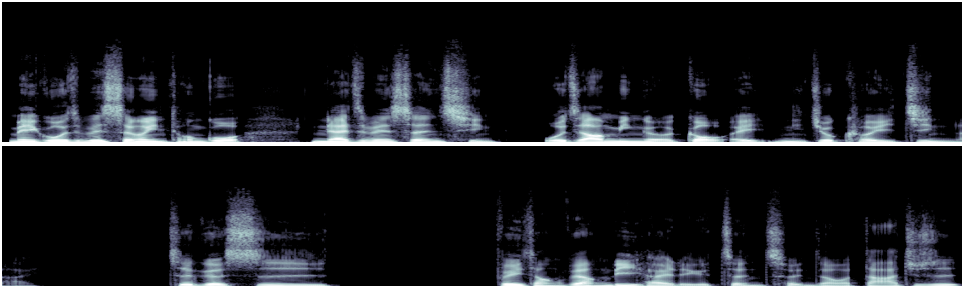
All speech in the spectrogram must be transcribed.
美国这边审核你通过，你来这边申请，我只要名额够，哎，你就可以进来。这个是非常非常厉害的一个政策，你知道吗？大家就是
